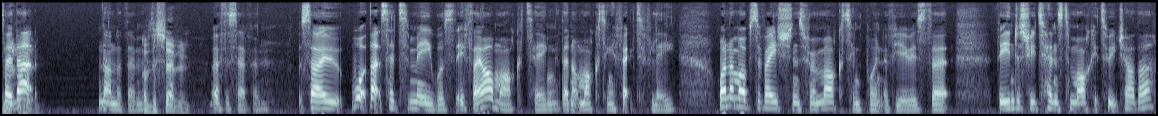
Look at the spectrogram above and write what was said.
None of that, them? none of them Of the seven, of the seven. So what that said to me was that if they are marketing, they're not marketing effectively. One of my observations from a marketing point of view is that the industry tends to market to each other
